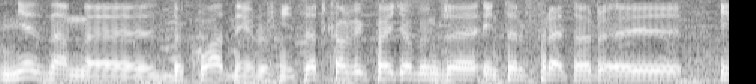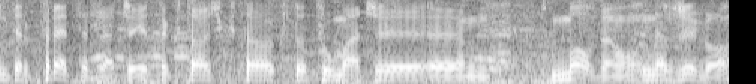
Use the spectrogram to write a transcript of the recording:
nie znam dokładnej różnicy, aczkolwiek powiedziałbym, że interpretor, interpreter raczej jest to ktoś, kto, kto tłumaczy mowę na żywo,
